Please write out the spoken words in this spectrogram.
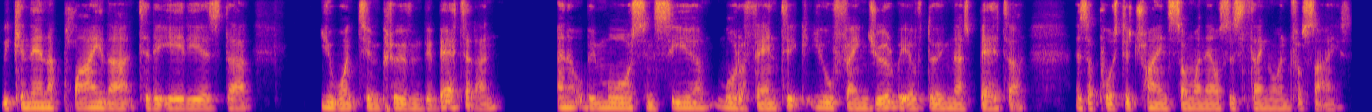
we can then apply that to the areas that you want to improve and be better in. And it will be more sincere, more authentic. You'll find your way of doing this better as opposed to trying someone else's thing on for size.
